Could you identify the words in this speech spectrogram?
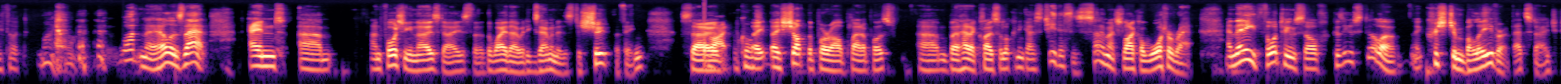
he thought, my God, what in the hell is that? And um, unfortunately, in those days, the, the way they would examine it is to shoot the thing. So right, of course. They, they shot the poor old platypus, um, but had a closer look and he goes, gee, this is so much like a water rat. And then he thought to himself, because he was still a, a, Christian believer at that stage,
